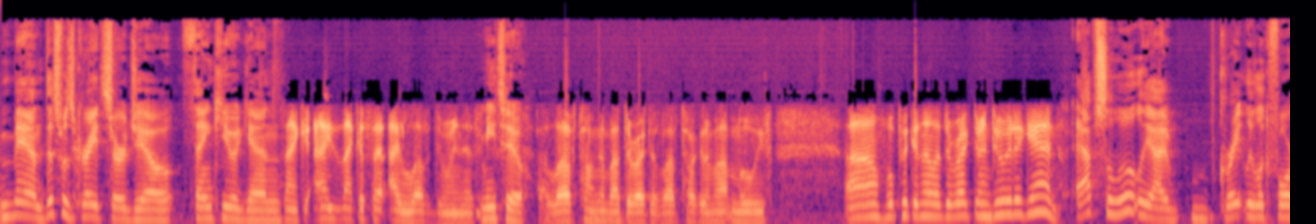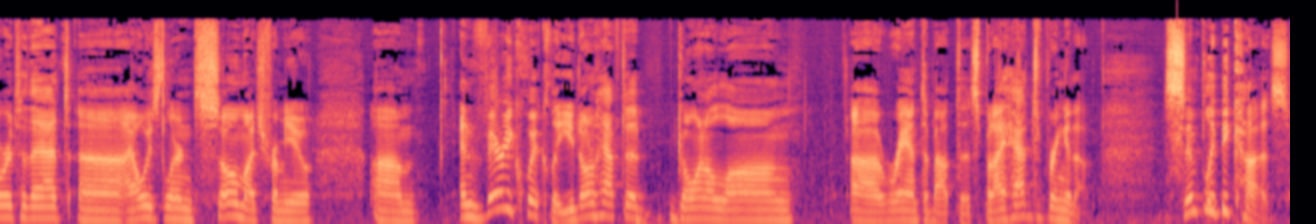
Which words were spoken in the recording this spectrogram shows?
Man, this was great, Sergio. Thank you again. Thank you. I like I said, I love doing this. Me too. I love talking about directors. Love talking about movies. Uh, we'll pick another director and do it again. Absolutely. I greatly look forward to that. Uh, I always learn so much from you. Um, and very quickly, you don't have to go on a long uh, rant about this, but I had to bring it up simply because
